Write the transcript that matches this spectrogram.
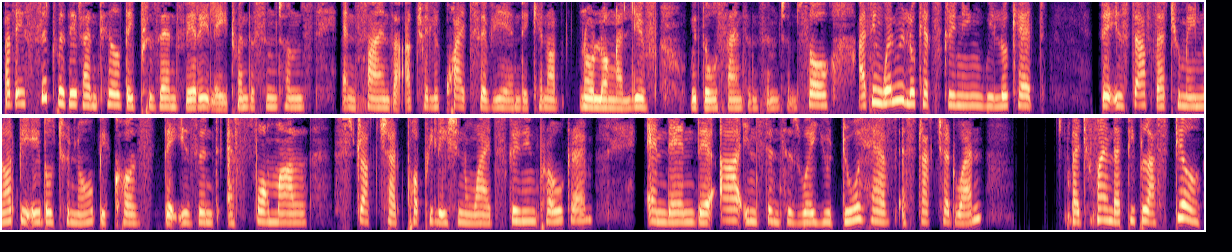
but they sit with it until they present very late when the symptoms and signs are actually quite severe and they cannot no longer live with those signs and symptoms. So I think when we look at screening, we look at there is stuff that you may not be able to know because there isn't a formal structured population wide screening program. And then there are instances where you do have a structured one, but you find that people are still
